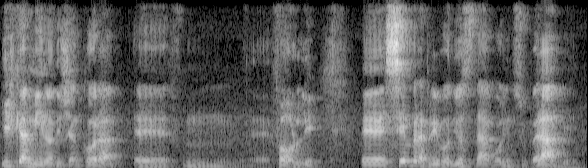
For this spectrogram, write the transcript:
Il cammino, dice ancora eh, eh, Folli, eh, sembra privo di ostacoli insuperabili.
